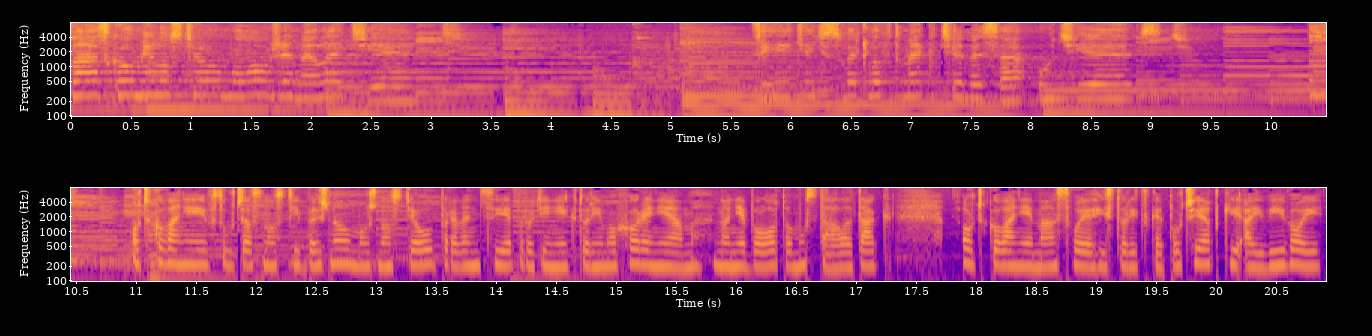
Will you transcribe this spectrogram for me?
S láskou, milosťou môžeme letieť. Cítiť svetlo v tme, k tebe sa utiesť. Očkovanie je v súčasnosti bežnou možnosťou prevencie proti niektorým ochoreniam, no nebolo tomu stále tak. Očkovanie má svoje historické počiatky aj vývoj.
